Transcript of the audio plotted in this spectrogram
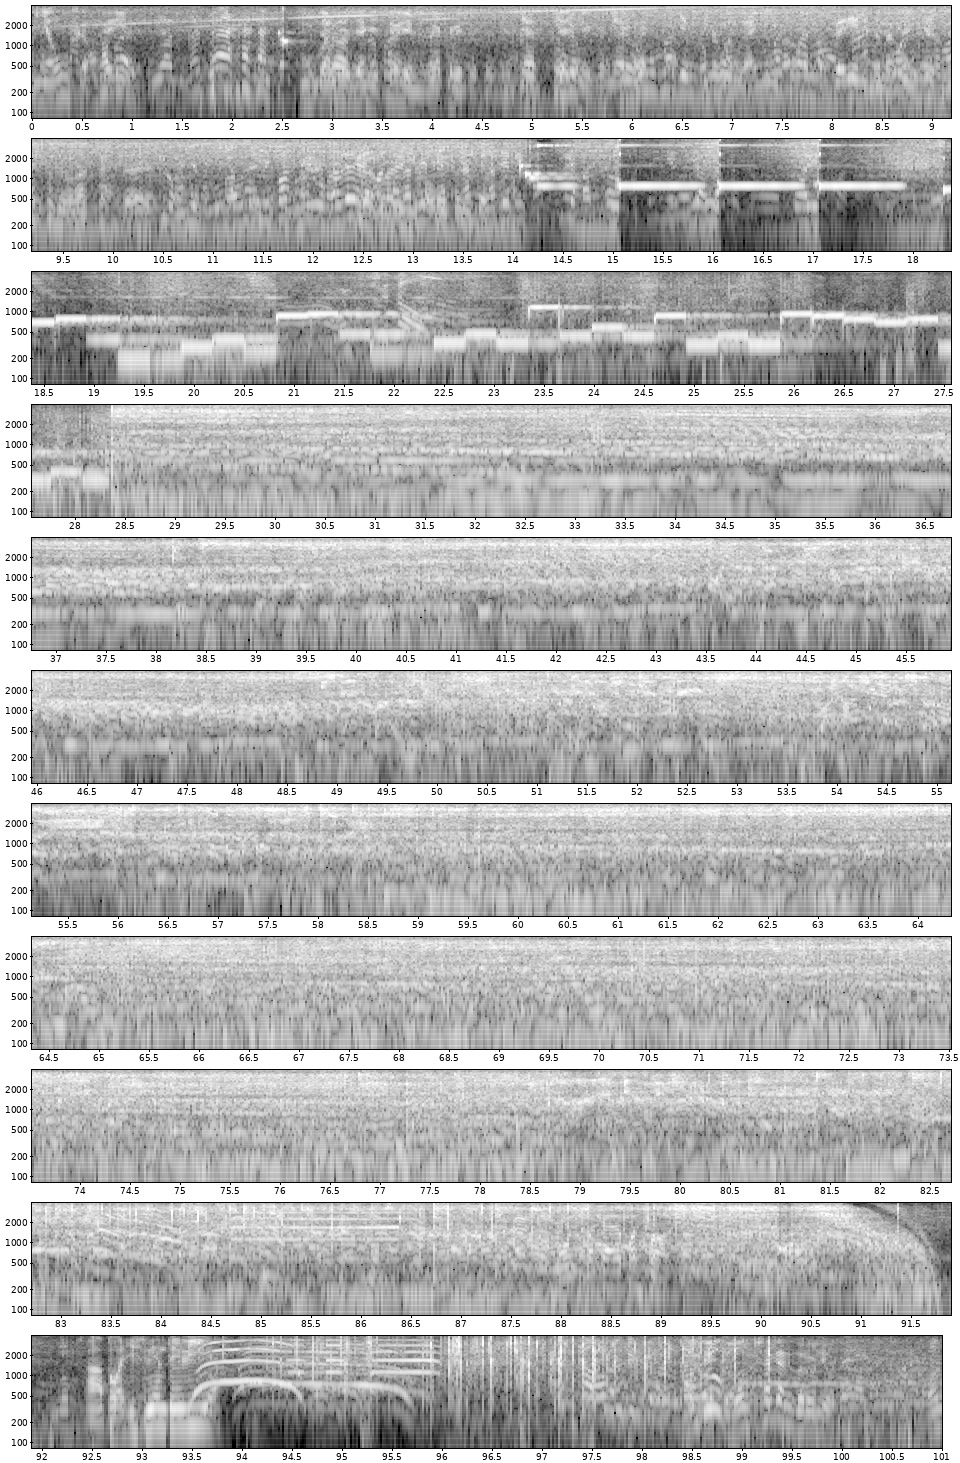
меня уши обгорели. Ну, у тебя вроде они все время закрыты. Я сейчас их открываю. Они обгорели до такой степени под волосами. Да. Vom посадка. Аплодисменты Илье. Он в шагах зарулил. Он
